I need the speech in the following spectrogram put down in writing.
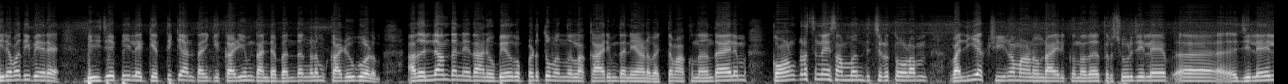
നിരവധി പേരെ ബി ജെ പിയിലേക്ക് എത്തിക്കാൻ തനിക്ക് കഴിയും. തന്റെ ബന്ധങ്ങളും കഴിവുകളും അതെല്ലാം തന്നെ താൻ ഉപയോഗപ്പെടുത്തുമെന്നുള്ള കാര്യം തന്നെയാണ് വ്യക്തമാക്കുന്നത്. എന്തായാലും കോൺഗ്രസിനെ സംബന്ധിച്ചിടത്തോളം വലിയ ക്ഷീണമാണ് ഉണ്ടായിരിക്കുന്നത്. തൃശ്ശൂർ ജില്ലയെ ജില്ലയിൽ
